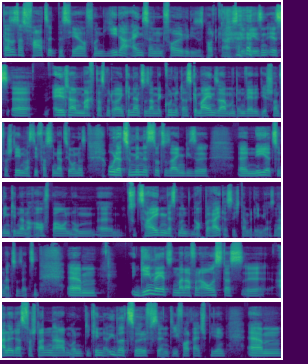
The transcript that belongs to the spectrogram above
das ist das Fazit bisher von jeder einzelnen Folge dieses Podcasts gewesen, ist, äh, Eltern, macht das mit euren Kindern zusammen, erkundet das gemeinsam und dann werdet ihr schon verstehen, was die Faszination ist. Oder zumindest sozusagen diese äh, Nähe zu den Kindern auch aufbauen, um äh, zu zeigen, dass man auch bereit ist, sich damit irgendwie auseinanderzusetzen. Ähm, gehen wir jetzt mal davon aus, dass äh, alle das verstanden haben und die Kinder über zwölf sind, die Fortnite spielen. Ähm,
